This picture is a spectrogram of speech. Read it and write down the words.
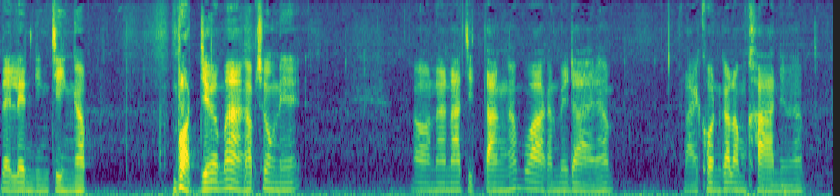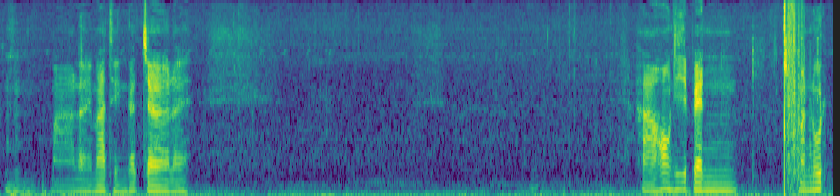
ได้เล่นจริง ๆ ครับ บอทเยอะมากครับช่วงนี้ก็นานาจิตตังครับว่ากันไม่ได้นะครับ หลายคนก็ลำคาญอยู่ครับ มาเลยมาถึงก็เจอเลย หาห้องที่จะเป็น มนุษย์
